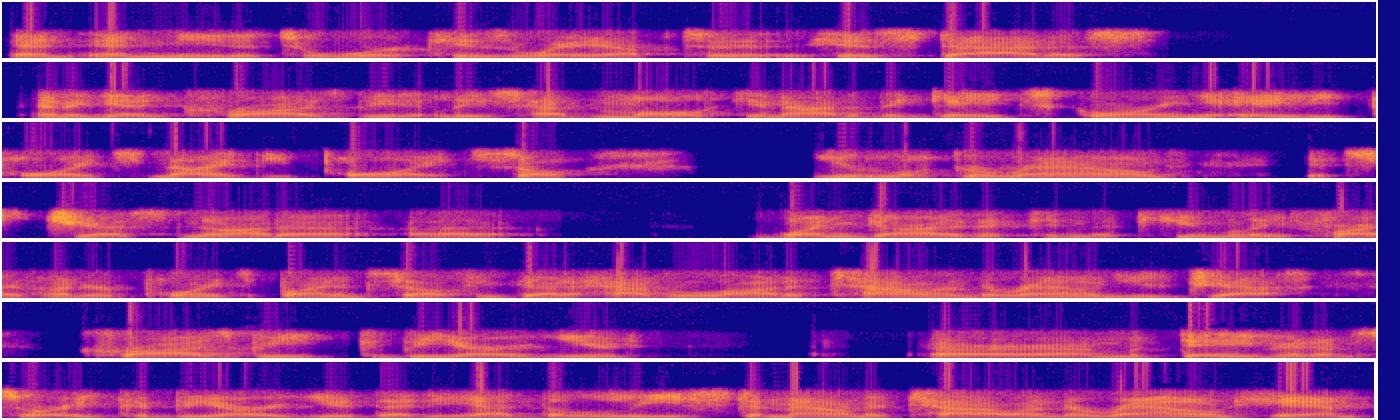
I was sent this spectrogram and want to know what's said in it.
and and needed to work his way up to his status. And again, Crosby at least had Malkin out of the gate scoring 80 points, 90 points. So you look around, it's just not a, a one guy that can accumulate 500 points by himself. You've got to have a lot of talent around you, Jeff. Crosby could be argued, or uh, McDavid, I'm sorry, could be argued that he had the least amount of talent around him.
